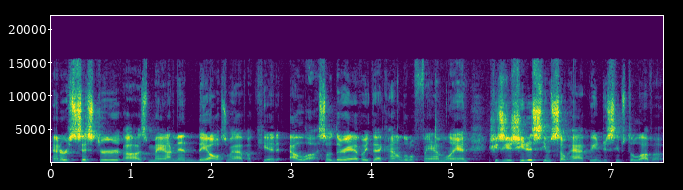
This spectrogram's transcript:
and her sister's man. And then they also have a kid, Ella. So they have like that kind of little family and she, she just seems so happy and just seems to love it.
